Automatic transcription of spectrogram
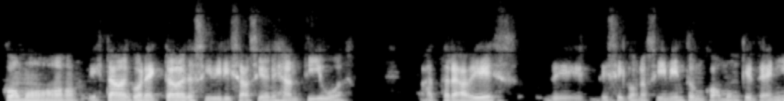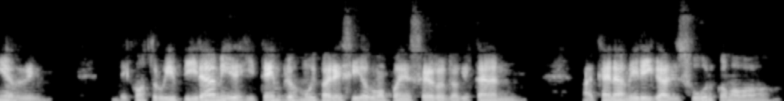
como estaban conectadas las civilizaciones antiguas a través de, ese conocimiento en común que tenían de, construir pirámides y templos muy parecidos, como pueden ser lo que están acá en América del Sur, como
